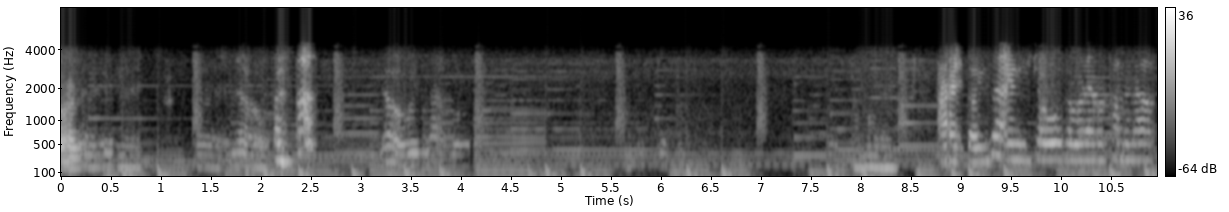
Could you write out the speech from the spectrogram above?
it? No. no, it's not. All right, so you got any shows or whatever coming up?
